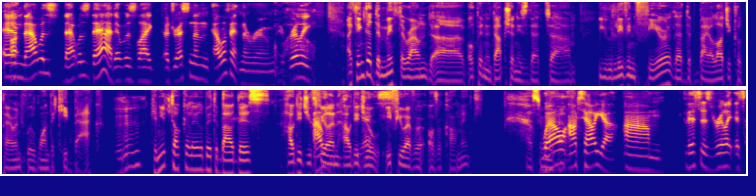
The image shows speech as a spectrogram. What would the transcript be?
and that was that was that. It was like addressing an elephant in the room. It really I think that the myth around uh, open adoption is that um, you live in fear that the biological parent will want the kid back. Mhm. Can you talk a little bit about this? How did you I- feel, and how did you, if you ever overcome it? I assume you Well. I'll tell you. Um, this is really it's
